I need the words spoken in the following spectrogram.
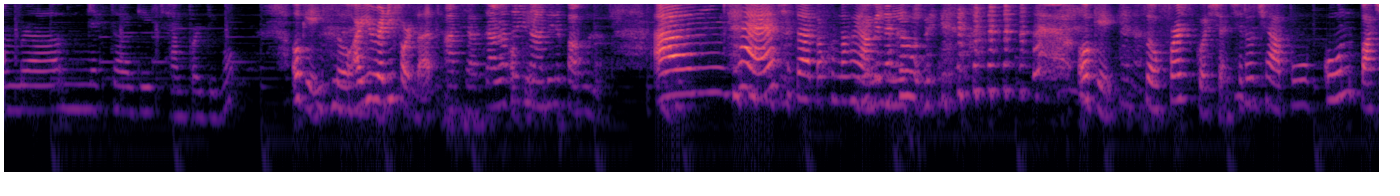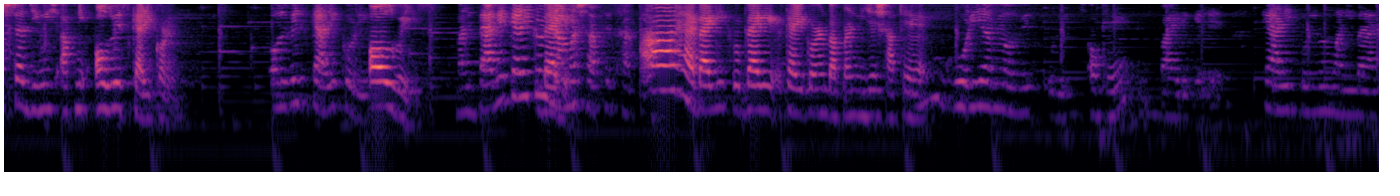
আমরা একটা গিফট হ্যাম্পার দিব। Okay so are you ready for that আচ্ছা তাড়াতাড়ি না দিলে পাবো না। হ্যাঁ সেটা তখন না হয় আমি ওকে সো ফার্স্ট কোয়েশ্চেন সেটা হচ্ছে আপু কোন পাঁচটা জিনিস আপনি অলওয়েজ ক্যারি করেন? অলওয়েজ ক্যারি করি? অলওয়েজ মানে ব্যাগে ক্যারি করি আমার সাথে থাকে? হ্যাঁ ব্যাগে ব্যাগে ক্যারি করেন বা আপনার নিজের সাথে। ঘড়ি আমি অলওয়েজ করি ওকে বাইরে গেলে। ক্যারি করি আমার মানি ব্যাগ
